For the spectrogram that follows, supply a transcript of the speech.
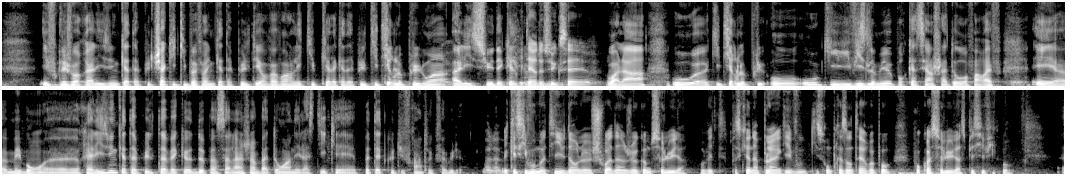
Il faut que les joueurs réalisent une catapulte. Chaque équipe va faire une catapulte et on va voir l'équipe qui a la catapulte qui tire le plus loin à l'issue des quelques Critères de succès Voilà, ou euh, qui tire le plus haut, ou qui vise le mieux pour casser un château, enfin bref. Et, euh, mais bon, euh, réalise une catapulte avec deux pinces à linge, un bâton, un élastique, et peut-être que tu feras un truc fabuleux. Voilà. Mais qu'est-ce qui vous motive dans le choix d'un jeu comme celui-là en fait? Parce qu'il y en a plein qui, vous, qui sont présentés à repos. Pourquoi celui-là spécifiquement?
